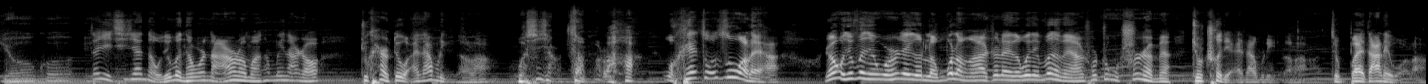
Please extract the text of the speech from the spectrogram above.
有过在这期间呢，我就问他，我说拿着了吗？他没拿着，就开始对我爱答不理的了。我心想，怎么了？我该做做了呀。然后我就问他，我说这个冷不冷啊之类的，我得问问啊。说中午吃什么呀？就彻底爱答不理的了，就不爱搭理我了。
